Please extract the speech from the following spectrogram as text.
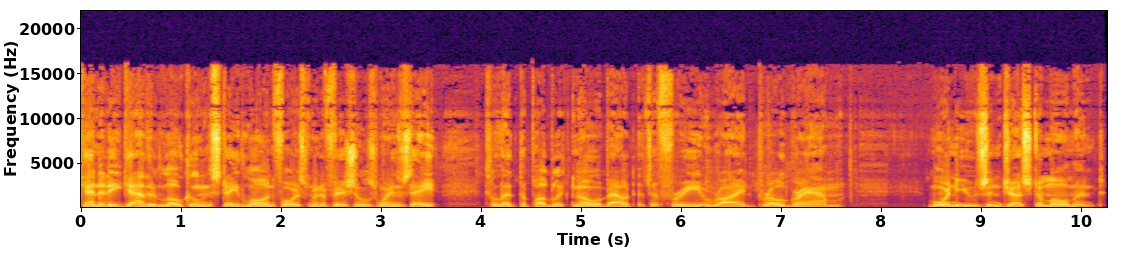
Kennedy gathered local and state law enforcement officials Wednesday to let the public know about the free ride program. More news in just a moment.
